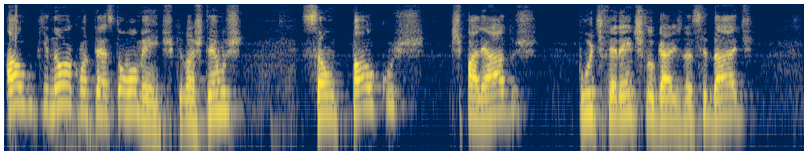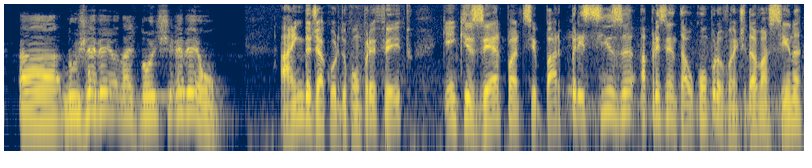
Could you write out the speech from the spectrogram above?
algo que não acontece normalmente. Que nós temos são palcos espalhados por diferentes lugares da cidade uh, nos nas noites de Réveillon. Ainda de acordo com o prefeito, quem quiser participar precisa apresentar o comprovante da vacina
